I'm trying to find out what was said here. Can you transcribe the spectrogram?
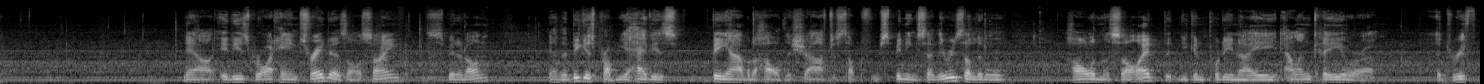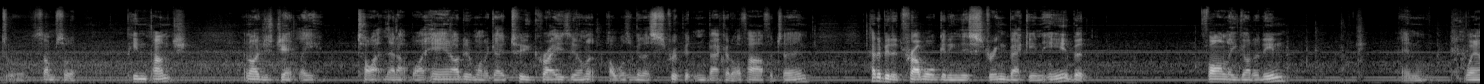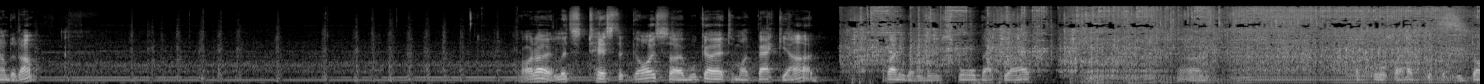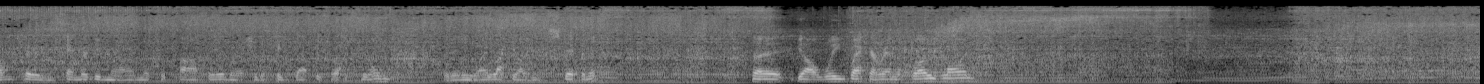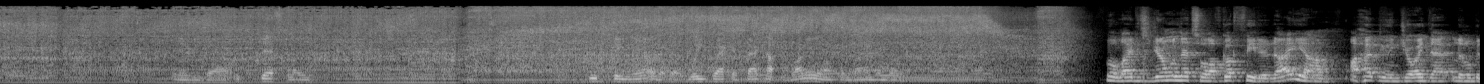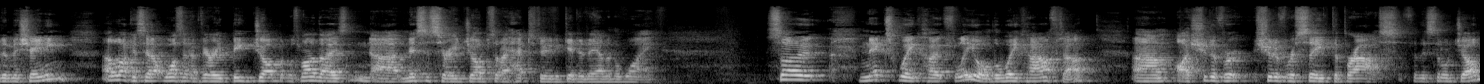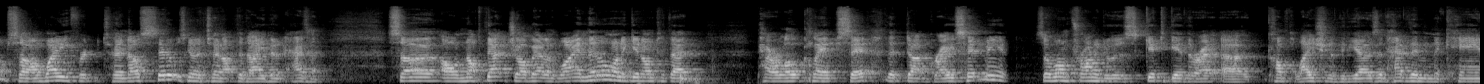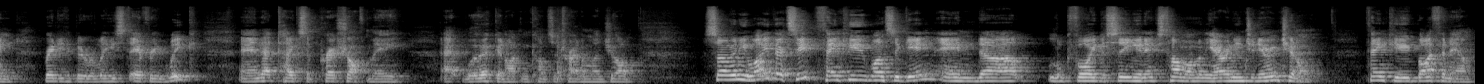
Now it is right hand thread as I was saying, spin it on. Now the biggest problem you have is being able to hold the shaft to stop it from spinning. So there is a little hole in the side that you can put in a Allen key or a, a drift or some sort of pin punch and I just gently tighten that up by hand. I didn't want to go too crazy on it. I wasn't going to strip it and back it off half a turn. Had a bit of trouble getting this string back in here, but finally got it in and wound it up. Righto, let's test it guys. So we'll go out to my backyard. I've only got a little small backyard. Um, of course, I had to get the dog curving camera, didn't I? And the path there that I should have picked up before I filmed. But anyway, lucky I didn't step in it. So the old weed whacker around the clothesline. And uh, it's definitely good thing now that that weed whacker back up and running. I can name the well, ladies and gentlemen, that's all I've got for you today. Um, I hope you enjoyed that little bit of machining. Uh, like I said, it wasn't a very big job. It was one of those uh, necessary jobs that I had to do to get it out of the way. So next week, hopefully, or the week after, um, I should have should have received the brass for this little job. So I'm waiting for it to turn. I said it was going to turn up today, but it hasn't. So I'll knock that job out of the way, and then I want to get onto that parallel clamp set that Doug Gray sent me. So what I'm trying to do is get together a, a, compilation of videos and have them in the can ready to be released every week. And that takes the pressure off me at work and I can concentrate on my job. So anyway, that's it. Thank you once again and uh, look forward to seeing you next time on the Aaron Engineering channel. Thank you. Bye for now.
